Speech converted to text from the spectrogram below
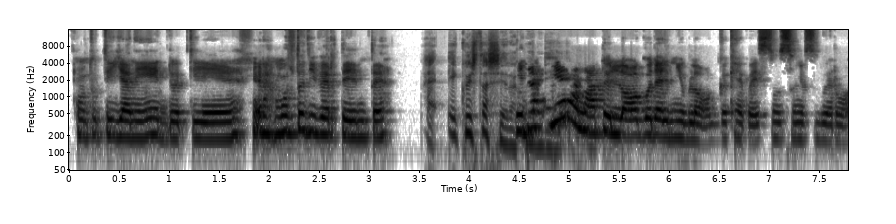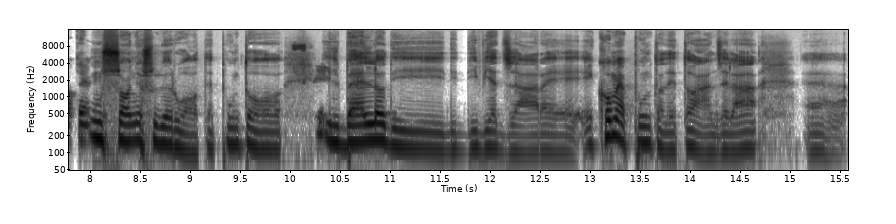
con tutti gli aneddoti, era molto divertente. Eh, e questa sera... E da qui era nato il logo del mio blog, che è questo, un sogno su due ruote. Un sogno su due ruote, appunto sì. il bello di, di, di, viaggiare. E come appunto ha detto Angela, eh,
